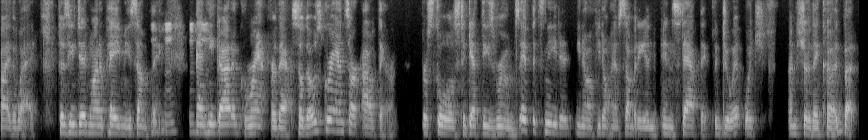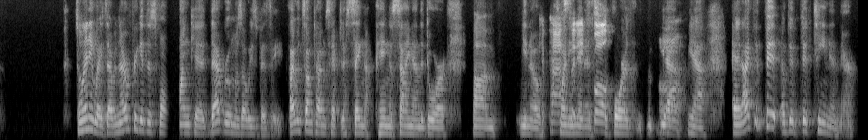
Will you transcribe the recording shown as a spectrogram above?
by the way, because he did want to pay me something Mhm, mhm. and he got a grant for that. So those grants are out there for schools to get these rooms if it's needed. You know, if you don't have somebody in in staff that could do it, which I'm sure they could, but. So, anyways, I will never forget this one, kid. That room was always busy. I would sometimes have to sing, hang a sign on the door, um, you know, 20 minutes full. before. Yeah, Oh. yeah. And I could fit a good 15 in there.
